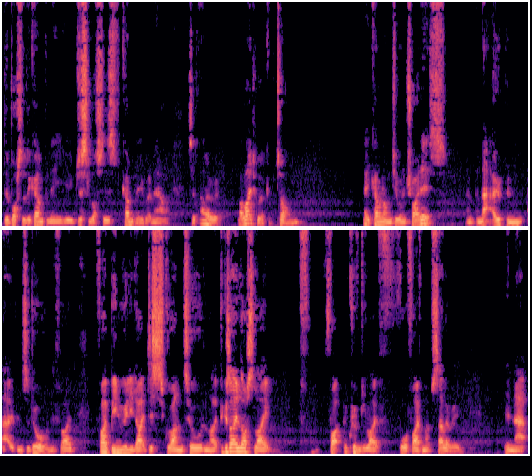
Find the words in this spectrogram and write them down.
the boss of the company who just lost his company, but now said, "Oh, I like to work with Tom. Hey, come along. Do you want to try this?" And, and that opened that opens the door. And if I if I'd been really like disgruntled and like because I lost like f- equivalent to like four or five months' salary in that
